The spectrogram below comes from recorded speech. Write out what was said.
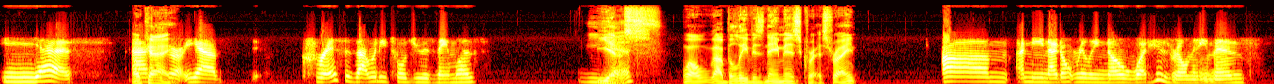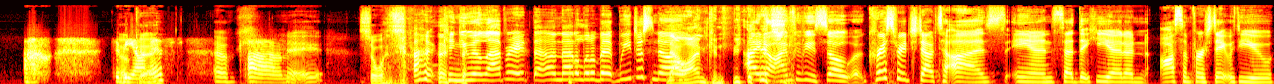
Yes. Okay. Astro- yeah. Chris, is that what he told you his name was? Yes. Well, I believe his name is Chris, right? Um, I mean, I don't really know what his real name is, to be Okay. honest. Okay. So what's Uh, can you elaborate on that a little bit? We just know. now? I'm confused. I know, I'm confused. So, uh, Chris reached out to us and said that he had an awesome first date with you.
